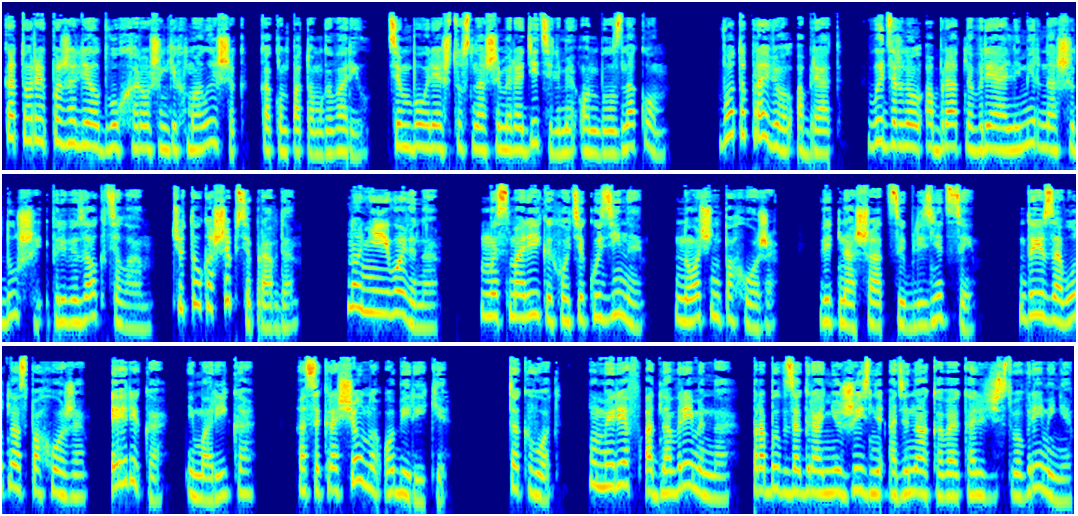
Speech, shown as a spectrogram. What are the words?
который пожалел двух хорошеньких малышек, как он потом говорил. Тем более, что с нашими родителями он был знаком. Вот и провел обряд, выдернул обратно в реальный мир наши души и привязал к телам. Чуток ошибся, правда. Но не его вина. Мы с Марикой хоть и кузины, но очень похожи. Ведь наши отцы-близнецы. Да и зовут нас похожи. Эрика и Марика, а сокращенно обе Рики. Так вот, умерев одновременно, пробыв за гранью жизни одинаковое количество времени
